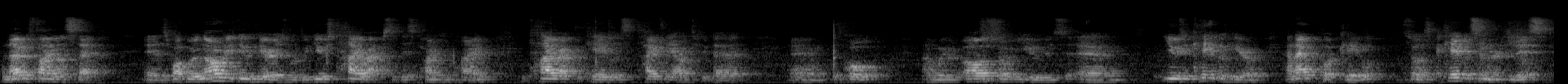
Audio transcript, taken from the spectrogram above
And now the final step is what we'll normally do here is we would use tie wraps at this point in time. And tie wrap the cables tightly onto the um, the pole and we would also use um, use a cable here, an output cable. So a cable similar to this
